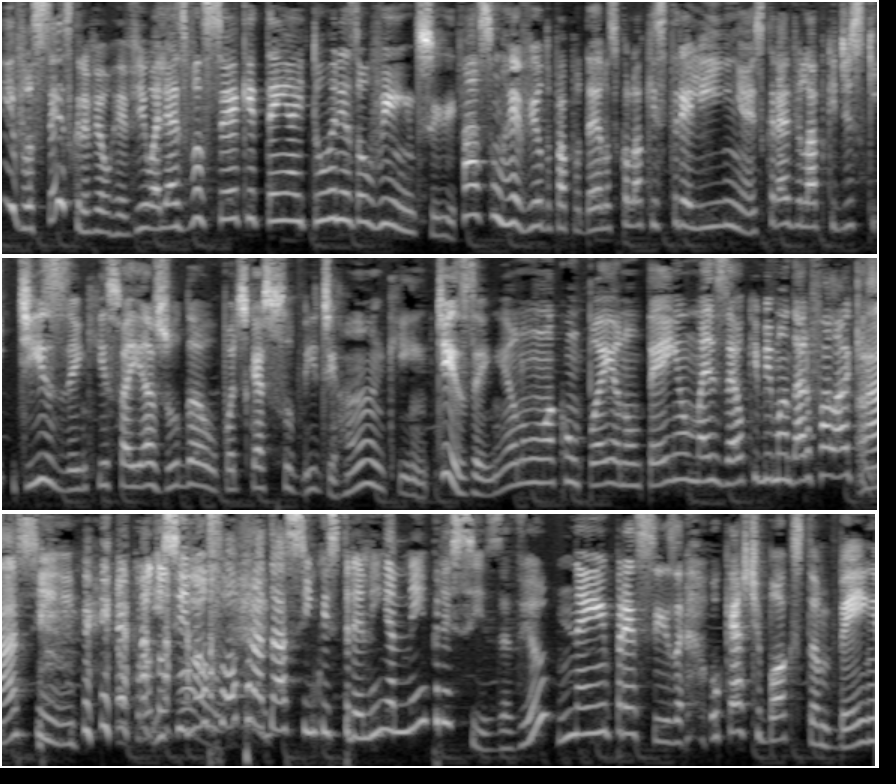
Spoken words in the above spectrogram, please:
E você escreveu o review. Aliás, você que tem iTunes ouvinte, faça um review do Papo Delas, coloque estrelinha, escreve lá, porque diz que, dizem que isso aí ajuda o podcast subir de ranking. Dizem. Eu não acompanho, eu não tenho, mas é o que me mandaram falar aqui. Ah, sim. é e se não for para dar cinco estrelinhas, nem precisa, viu? Nem precisa. O Castbox também,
